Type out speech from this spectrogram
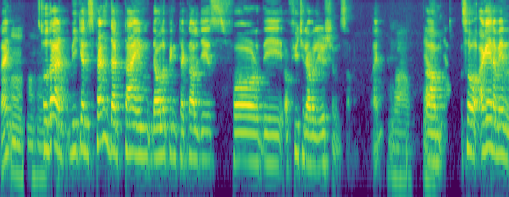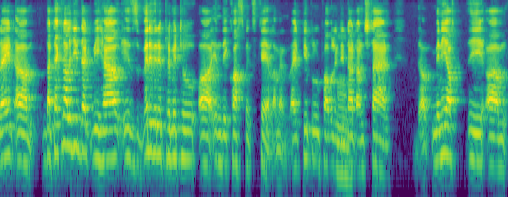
right? Hmm. Hmm. Hmm. so that we can spend that time developing technologies for the uh, future evolutions right Wow. Yeah. um, so again i mean right um, the technology that we have is very very primitive uh, in the cosmic scale i mean right people probably did Hmm. not understand the, many of the um,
